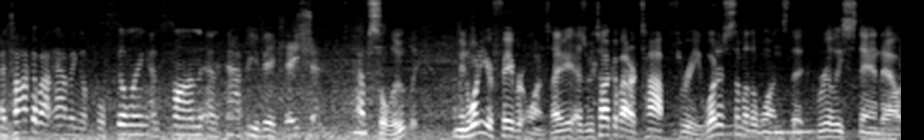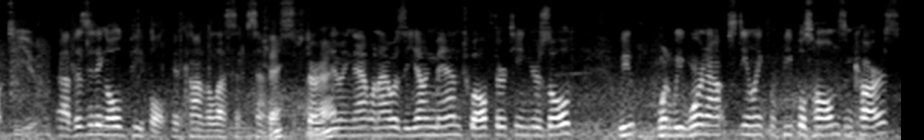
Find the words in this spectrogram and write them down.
And talk about having a fulfilling and fun and happy vacation. Absolutely. I mean, what are your favorite ones? I, as we talk about our top three, what are some of the ones that really stand out to you? uh, visiting old people in convalescent centers. Okay, Started right. doing that when I was a young man, 12, 13 years old. We, when we weren't out stealing from people's homes and cars,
